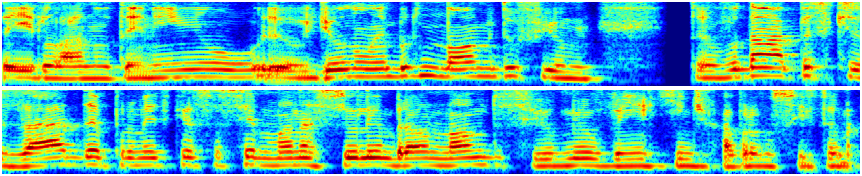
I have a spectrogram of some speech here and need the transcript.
sei lá não tem nem o eu, eu não lembro o nome do filme então eu vou dar uma pesquisada prometo que essa semana se eu lembrar o nome do filme eu venho aqui indicar para vocês também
